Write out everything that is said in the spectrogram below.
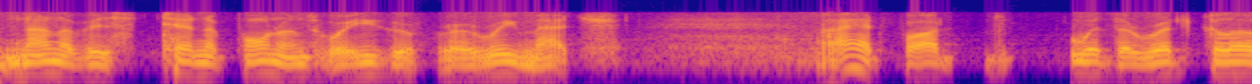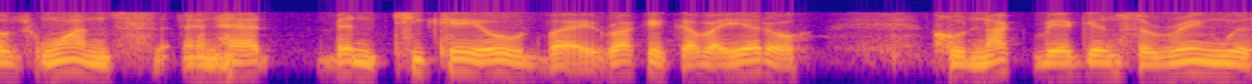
none of his ten opponents were eager for a rematch. I had fought with the Red Gloves once and had been TKO'd by Rocky Caballero, who knocked me against the ring with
